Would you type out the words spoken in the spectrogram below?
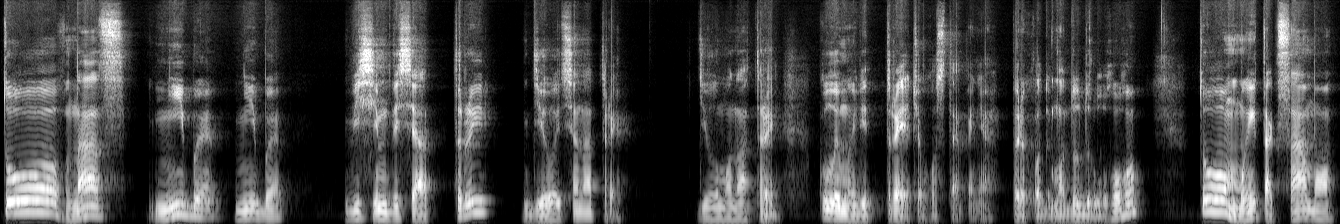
то в нас ніби, ніби 83 ділиться на 3. Ділимо на 3. Коли ми від третього степеня переходимо до другого, то ми так само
